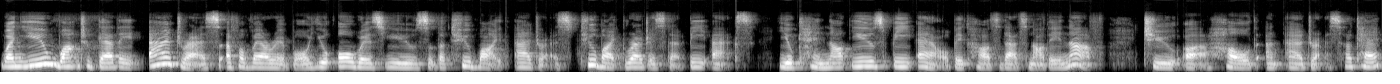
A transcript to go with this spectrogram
When you want to get the address of a variable, you always use the 2-byte address, 2-byte register, BX you cannot use BL because that's not enough to uh, hold an address, okay?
